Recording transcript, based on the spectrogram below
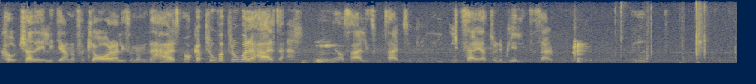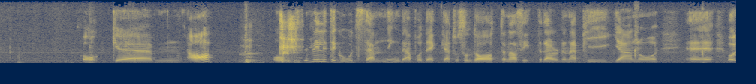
coacha dig lite grann och förklara liksom, ja, men det här, smaka, prova, prova det här. Så här, mm, ja, så här, liksom, så här, lite så här, jag tror det blir lite så här. Mm. Och ehm, ja, och det blir lite god stämning där på däcket och soldaterna sitter där och den här pigan och, eh, och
